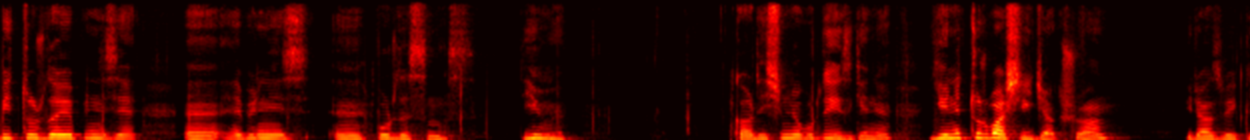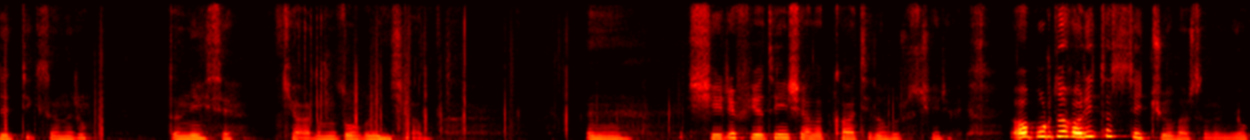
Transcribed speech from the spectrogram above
bir turda hepinize e, hepiniz e, buradasınız. Değil mi? Kardeşimle buradayız gene. Yeni tur başlayacak şu an. Biraz beklettik sanırım. Da neyse. Karımız olur inşallah. Ee, Şerif ya da inşallah katil oluruz Şerif. Aa burada harita seçiyorlar sanırım. Yok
